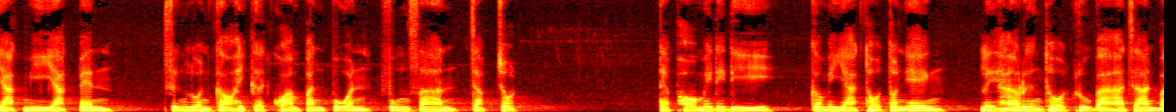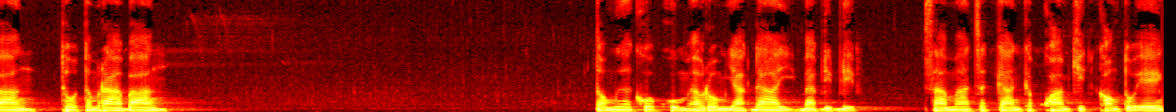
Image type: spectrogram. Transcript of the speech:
อยากมีอยากเป็น ซึ่งล้วนก่อให้เกิดความปั่นป่วน ฟุ้งซ่าน จับจด แต่พอไม่ได้ดี ก็ไม่อยากโทษตนเอง เลยหาเรื่องโทษครูบาอาจารย์บ้าง โทษตำราบ้าง ต่อเมื่อควบคุมอารมณ์อยากได้แบบดิบๆ สามารถจัดการกับความคิดของตัวเอง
